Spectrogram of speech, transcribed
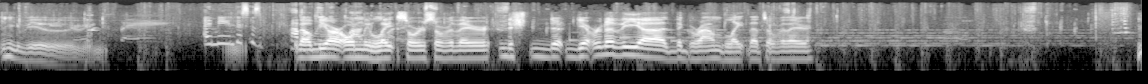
Give you. I mean, this is That'll be our only light wanted. source over there. Just get rid of the uh the ground light that's over there.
